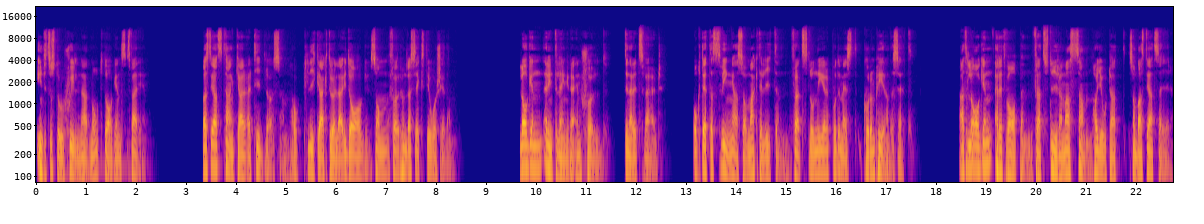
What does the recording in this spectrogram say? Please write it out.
inte så stor skillnad mot dagens Sverige. Bastiats tankar är tidlösa och lika aktuella idag som för 160 år sedan. Lagen är inte längre en sköld, den är ett svärd. Och detta svingas av makteliten för att slå ner på det mest korrumperande sätt. Att lagen är ett vapen för att styra massan har gjort att, som Bastiat säger,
